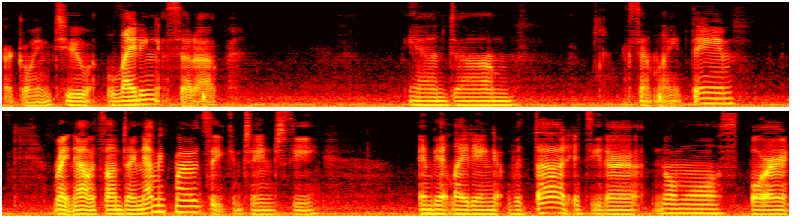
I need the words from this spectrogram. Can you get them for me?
are going to lighting setup and um, accent light theme. Right now it's on dynamic mode, so you can change the ambient lighting with that. It's either normal, sport,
